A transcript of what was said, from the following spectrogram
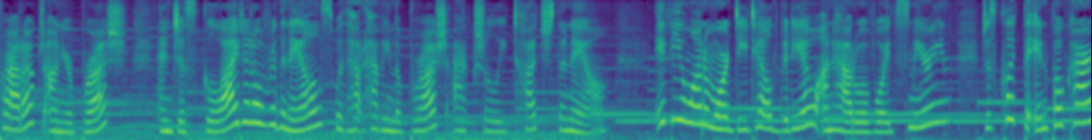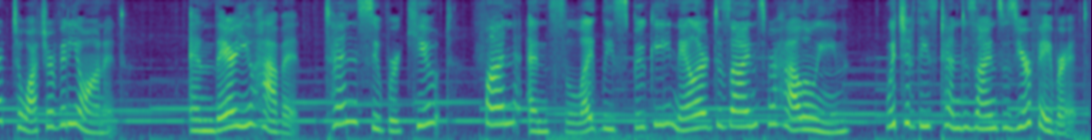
product on your brush and just glide it over the nails without having the brush actually touch the nail. If you want a more detailed video on how to avoid smearing, just click the info card to watch our video on it. And there you have it, 10 super cute, fun, and slightly spooky nail art designs for Halloween. Which of these 10 designs was your favorite?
